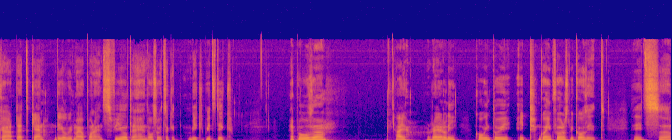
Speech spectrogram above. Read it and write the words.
card that can deal with my opponent's field and also it's a big beat stick. Apollousa, I rarely go into it going first because it it's uh,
